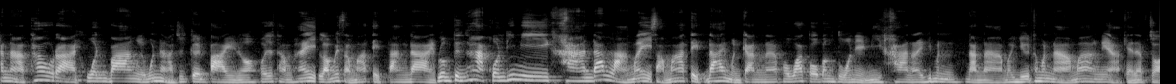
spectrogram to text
ขนาดเท่าไหร่ควรบางหรือว่าหนาจนเกินไปเนาะเพราะจะทำให้เราไม่สามารถติดตั้งได้ รวมถึงหากคนที่มีคานด้านหลังไม่สามารถติดได้เหมือนกันนะเพราะว่าโต๊ะบางตัวเนี่ยมีคานอะไรที่มันหนาๆมายึดถ้ามันหนามากเนี่ยแขนจับจอ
